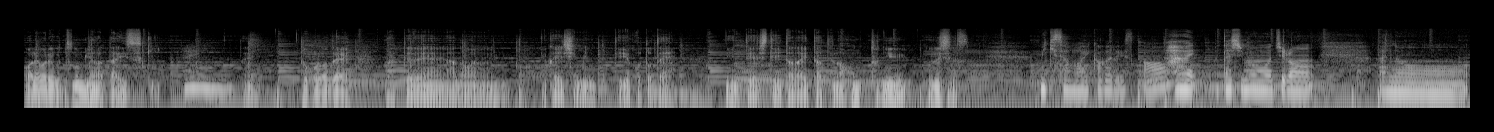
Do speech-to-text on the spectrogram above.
我々宇都宮が大好き、はい。ね、ところでこうやってねあの愉快市民っていうことで認定していただいたっていうのは本当に嬉しいです。美希さんはいかがですか？はい。私ももちろんあの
